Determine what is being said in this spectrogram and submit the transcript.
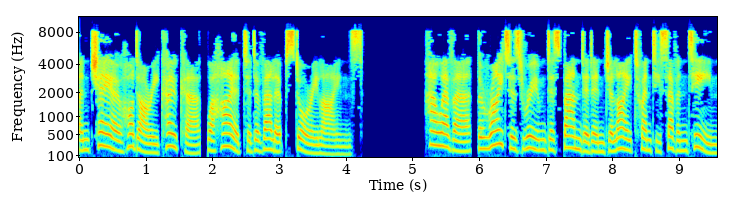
and Cheo Hodari Coker, were hired to develop storylines. However, the writers' room disbanded in July 2017,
